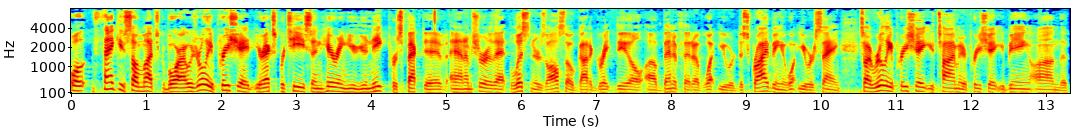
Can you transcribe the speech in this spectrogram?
Well, thank you so much, Gabor. I would really appreciate your expertise and hearing your unique perspective, and I'm sure that listeners also got a great deal of benefit of what you were describing and what you were saying. So I really appreciate your time and appreciate you being on the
